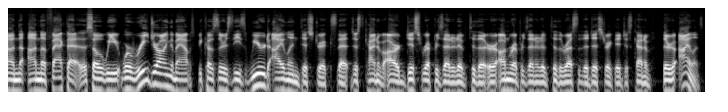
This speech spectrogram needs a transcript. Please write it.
on the on the fact that so we we're redrawing the maps because there's these weird island districts that just kind of are disrepresentative to the or unrepresentative to the rest of the district. They just kind of they're islands.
